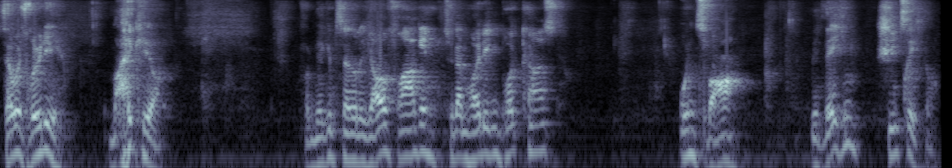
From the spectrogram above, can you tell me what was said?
Servus Rüdi, Mike hier. Von mir gibt es natürlich auch eine Frage zu deinem heutigen Podcast. Und zwar, mit welchem Schiedsrichter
